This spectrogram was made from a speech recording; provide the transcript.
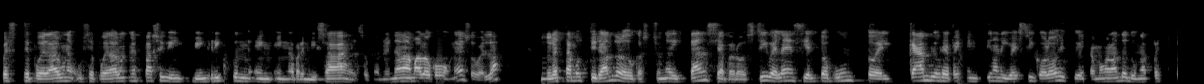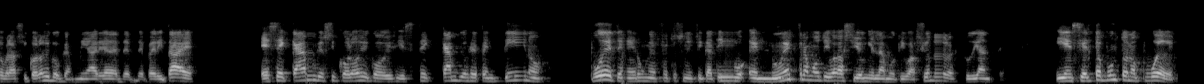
pues se puede dar, una, se puede dar un espacio bien, bien rico en, en, aprendizaje, eso que no hay nada malo con eso, ¿verdad? no le estamos tirando la educación a distancia, pero sí, ¿verdad? En cierto punto, el cambio repentino a nivel psicológico, y estamos hablando de un aspecto psicológico, que es mi área de, de, peritaje, ese cambio psicológico y ese cambio repentino puede tener un efecto significativo en nuestra motivación y en la motivación de los estudiantes. Y en cierto punto no puede,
